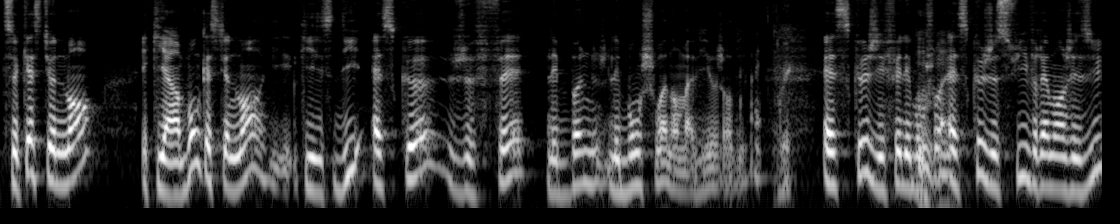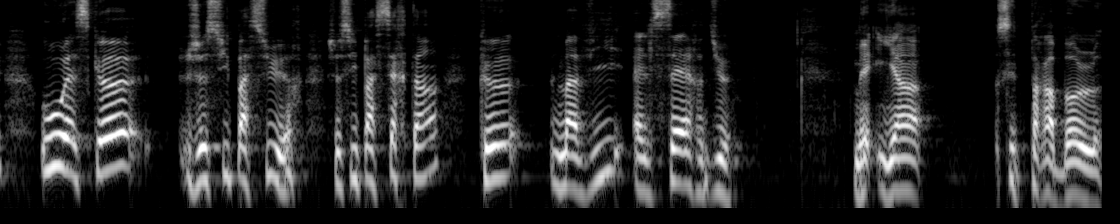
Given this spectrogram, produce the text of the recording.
ce, questionnement, et qui est un bon questionnement, qui, se dit est-ce que je fais les, bonnes, les bons choix dans ma vie aujourd'hui? Est-ce que j'ai fait les bons choix? mm-hmm. Est-ce que je suis vraiment Jésus? Ou est-ce que je ne suis pas sûr? Je ne suis pas certain que ma vie, elle sert Dieu. Mais il y a cette parabole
